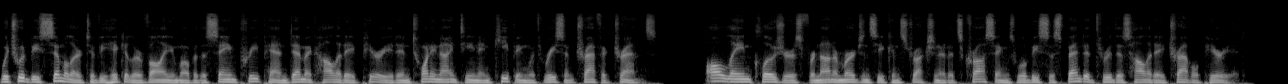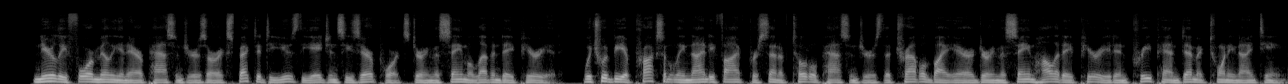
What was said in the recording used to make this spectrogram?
which would be similar to vehicular volume over the same pre pandemic holiday period in 2019 in keeping with recent traffic trends. All lane closures for non emergency construction at its crossings will be suspended through this holiday travel period. Nearly 4 million air passengers are expected to use the agency's airports during the same 11 day period, which would be approximately 95% of total passengers that traveled by air during the same holiday period in pre pandemic 2019,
